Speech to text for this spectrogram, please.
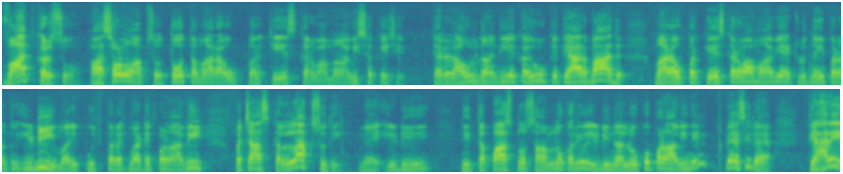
વાત કરશો, ભાષણો આપશો, તો તમારા ઉપર કેસ કરવામાં આવી શકે છે. ત્યારે રાહુલ ગાંધીએ કહ્યું કે ત્યારબાદ મારા ઉપર કેસ કરવામાં આવ્યા એટલું જ નહીં, પરંતુ ઈડી મારી પૂછપરછ માટે પણ આવી પચાસ કલાક સુધી. મેં ઈડીની તપાસનો સામનો કર્યો ઈડીના લોકો પણ આવીને બેસી રહ્યા ત્યારે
